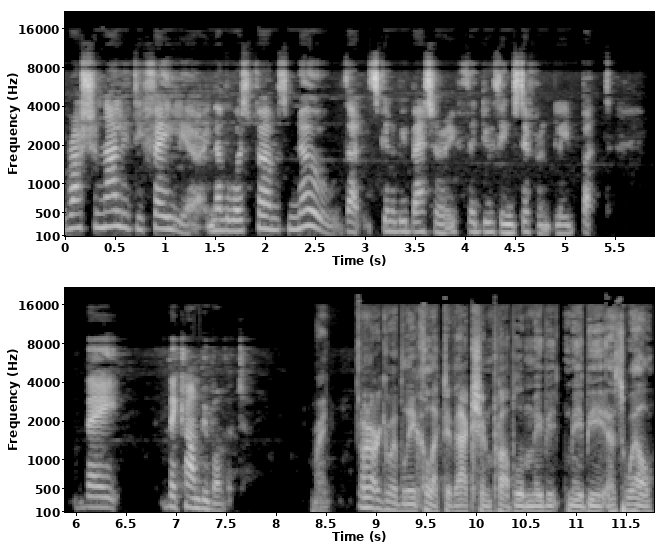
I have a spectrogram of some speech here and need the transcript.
rationality failure. In other words, firms know that it's going to be better if they do things differently, but they they can't be bothered. Right. Or arguably a collective action problem, maybe maybe as well.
